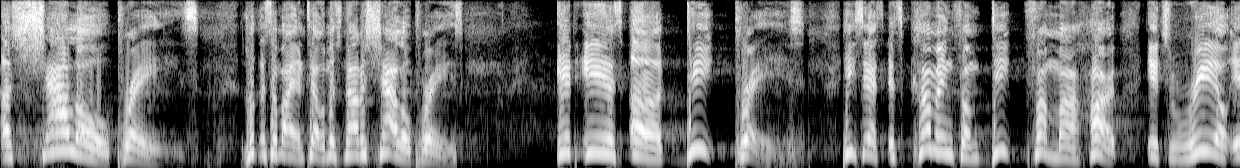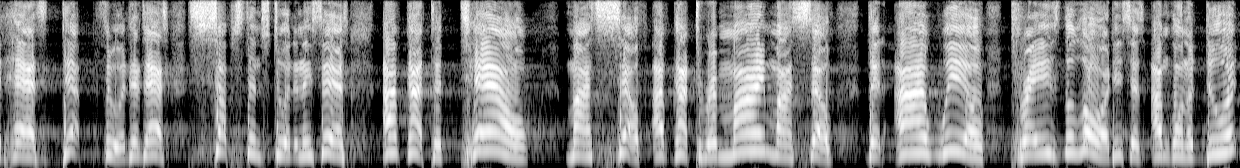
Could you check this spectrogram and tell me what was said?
a shallow praise. Look at somebody and tell them it's not a shallow praise. It is a deep praise. He says, it's coming from deep from my heart. It's real. It has depth to it. It has substance to it. And he says, I've got to tell myself, I've got to remind myself that I will praise the Lord. He says, I'm going to do it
